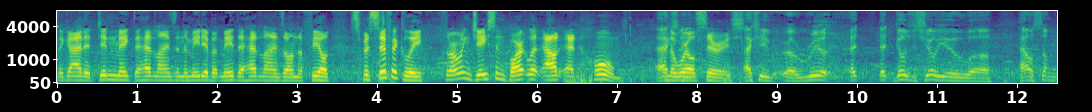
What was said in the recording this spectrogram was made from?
the guy that didn't make the headlines in the media but made the headlines on the field, specifically throwing Jason Bartlett out at home actually, in the World Series. Actually, uh, real that, that, goes to show you uh, how some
